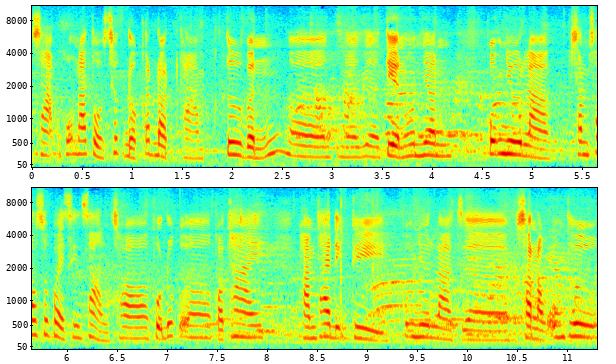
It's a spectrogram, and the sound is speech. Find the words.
Trạm cũng đã tổ chức được các đợt khám tư vấn uh, tiền hôn nhân cũng như là chăm sóc sức khỏe sinh sản cho phụ nữ uh, có thai, khám thai định kỳ cũng như là uh, sàng lọc ung thư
